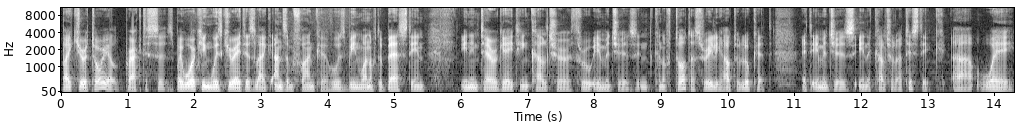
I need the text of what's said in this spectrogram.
by curatorial practices, by working with curators like Anselm Franke, who has been one of the best in in interrogating culture through images and kind of taught us really how to look at at images in a cultural artistic uh, way.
